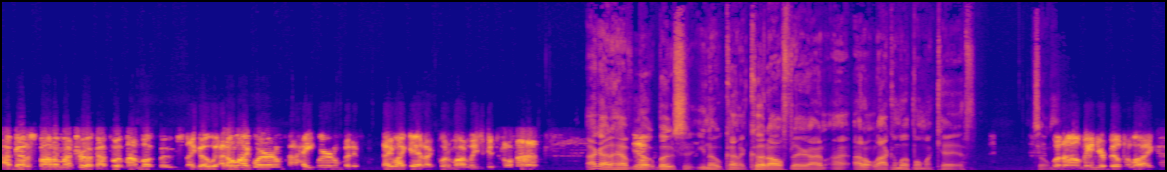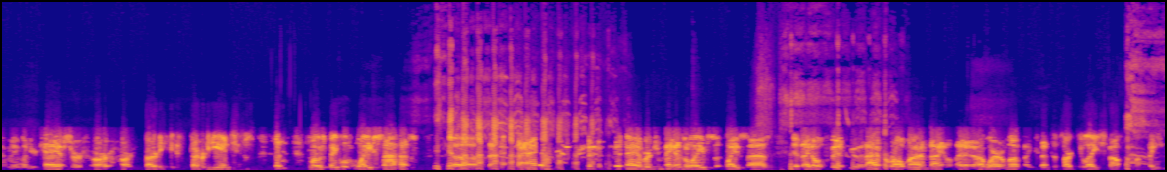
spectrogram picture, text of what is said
I've got a spot on my truck. I put my muck boots. They go. I don't like wearing them. I hate wearing them, but if they like that, I can put them on at least get to the line. I gotta have yep. muck boots, you know, kind of cut off there. I, I I don't like them up on my calf. So. Well, no, me and you're built alike. I mean, when your calves are are, are 30, 30 inches, most people's waist size. uh, the, the, average man's waist, waist size, they don't fit good. I have to roll mine down. I, I wear them up. They cut the circulation off of my feet.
